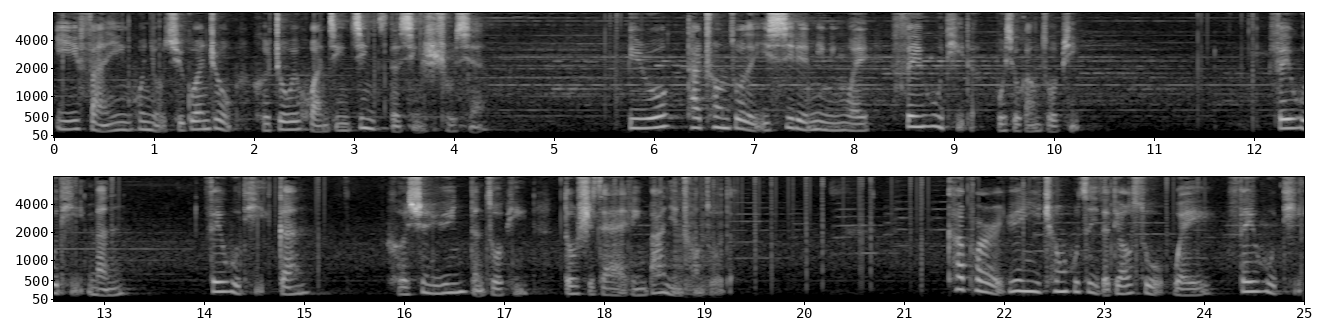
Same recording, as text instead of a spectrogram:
以反映或扭曲观众和周围环境镜子的形式出现。比如，他创作的一系列命名为“非物体”的不锈钢作品，“非物体门”、“非物体杆”和“眩晕”等作品都是在零八年创作的。卡普尔愿意称呼自己的雕塑为“非物体”。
